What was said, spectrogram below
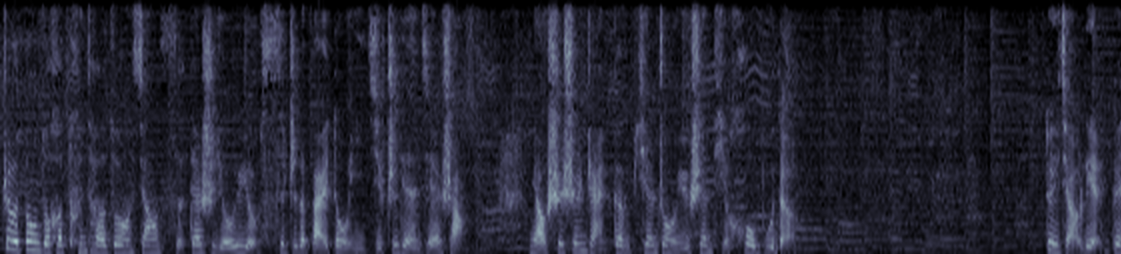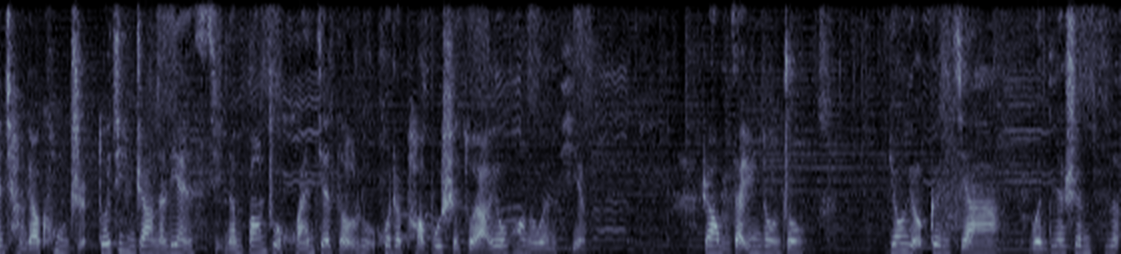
这个动作和臀桥的作用相似，但是由于有四肢的摆动以及支点的减少，鸟式伸展更偏重于身体后部的。对角链更强调控制，多进行这样的练习，能帮助缓解走路或者跑步时左摇右晃的问题，让我们在运动中拥有更加稳定的身姿。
